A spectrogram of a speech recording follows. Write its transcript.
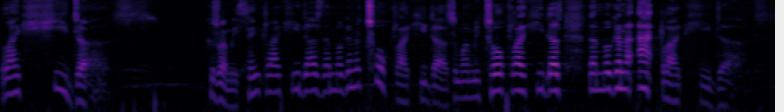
like he does. Because when we think like he does, then we're going to talk like he does. And when we talk like he does, then we're going to act like he does.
